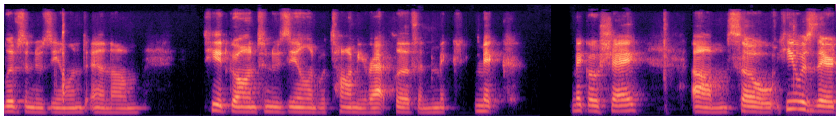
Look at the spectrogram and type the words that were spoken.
lives in New Zealand and, um, he had gone to New Zealand with Tommy Ratcliffe and Mick Mick Mick O'Shea. Um, so he was there.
